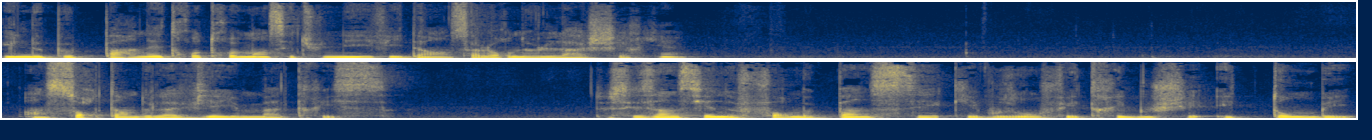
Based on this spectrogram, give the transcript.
Il ne peut pas naître autrement, c'est une évidence, alors ne lâchez rien. En sortant de la vieille matrice, de ces anciennes formes pensées qui vous ont fait trébucher et tomber,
